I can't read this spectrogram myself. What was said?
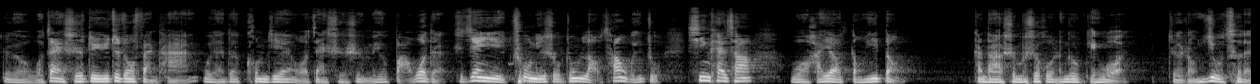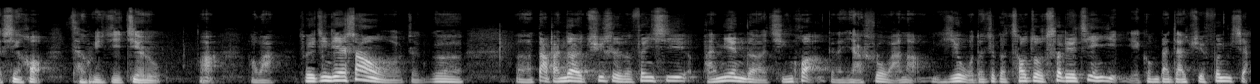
这个我暂时对于这种反弹未来的空间，我暂时是没有把握的，只建议处理手中老仓为主，新开仓我还要等一等，看它什么时候能够给我。这种右侧的信号才会去介入啊，好吧？所以今天上午整个呃大盘的趋势的分析、盘面的情况跟大家说完了，以及我的这个操作策略建议也跟大家去分享。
